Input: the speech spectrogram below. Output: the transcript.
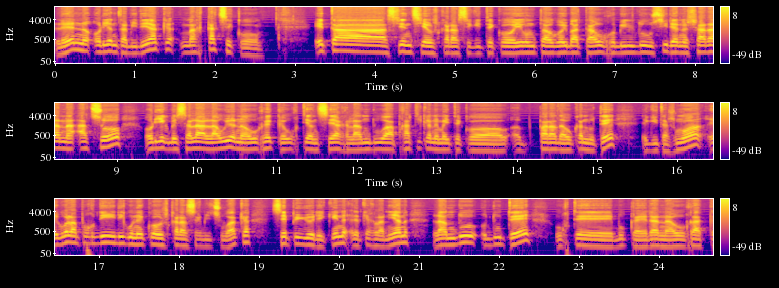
lehen orientabideak markatzeko. Eta zientzia euskaraz egiteko eunta ogoi bat aur bildu ziren saran atzo, horiek bezala lauion aurrek urtean zehar landua pratikan emaiteko eh, parada ukan dute, egitasmoa, ego lapurdi iriguneko euskara zerbitzuak, CPU erekin, elkerlanian landu dute, urte bukaeran aurrak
